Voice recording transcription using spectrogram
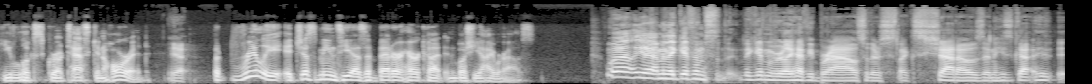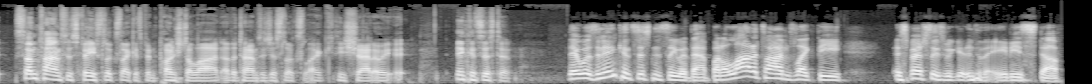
he looks grotesque and horrid. Yeah. But really, it just means he has a better haircut and bushy eyebrows. Well, yeah, I mean they give him they give him a really heavy brow, so there's like shadows, and he's got his, sometimes his face looks like it's been punched a lot. Other times it just looks like he's shadowy, inconsistent. there was an inconsistency with that, but a lot of times, like the, especially as we get into the '80s stuff,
